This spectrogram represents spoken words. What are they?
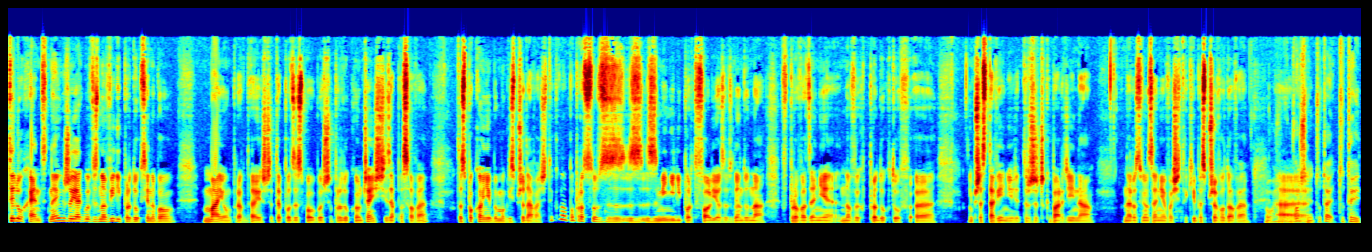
tylu chętnych, że jakby wznowili produkcję, no bo mają, prawda, jeszcze te podzespoły, bo jeszcze produkują części zapasowe, to spokojnie by mogli sprzedawać. Tylko no po prostu z, z, zmienili portfolio ze względu na wprowadzenie nowych produktów, e, przestawienie troszeczkę bardziej na, na rozwiązania właśnie takie bezprzewodowe. No właśnie, e... właśnie, tutaj, tutaj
